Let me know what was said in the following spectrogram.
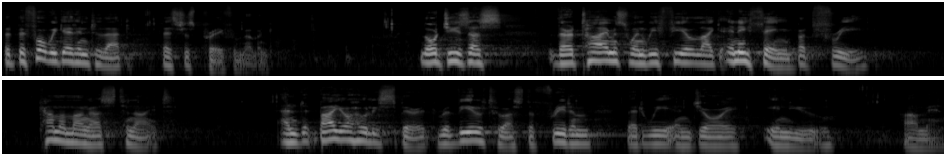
But before we get into that, let's just pray for a moment. Lord Jesus, there are times when we feel like anything but free. Come among us tonight and by your Holy Spirit reveal to us the freedom that we enjoy in you. Amen.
